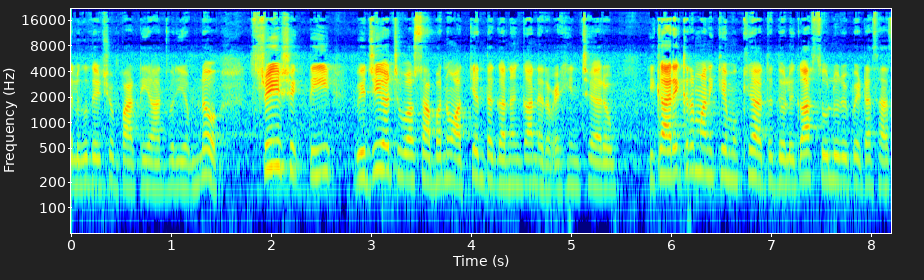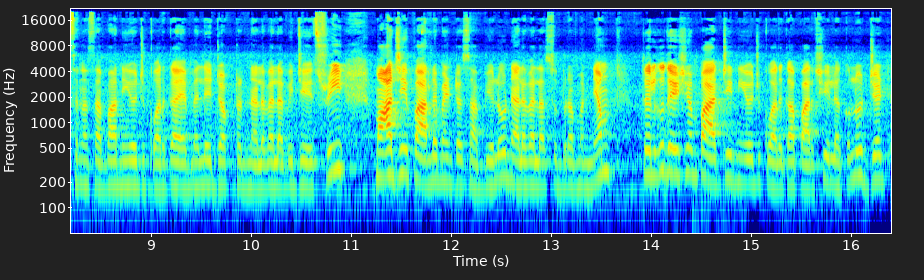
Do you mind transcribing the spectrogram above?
తెలుగుదేశం పార్టీ ఆధ్వర్యంలో స్త్రీశక్తి విజయోత్సవ సభను అత్యంత ఘనంగా నిర్వహించారు. ఈ కార్యక్రమానికి ముఖ్య అతిథులుగా సూలూరుపేట శాసనసభ నియోజకవర్గ ఎమ్మెల్యే డాక్టర్ నెలవెల విజయశ్రీ మాజీ పార్లమెంటు సభ్యులు నెలవెల సుబ్రహ్మణ్యం తెలుగుదేశం పార్టీ నియోజకవర్గ పరిశీలకులు జెడ్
